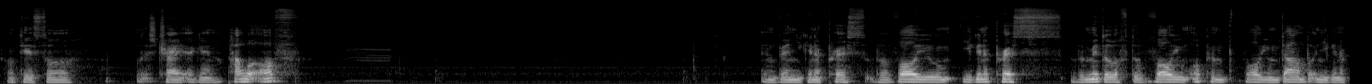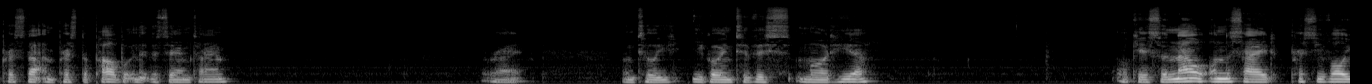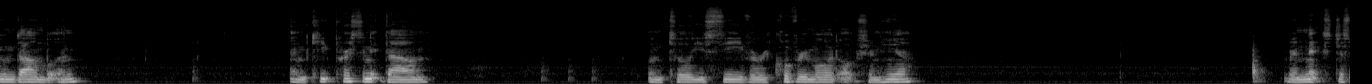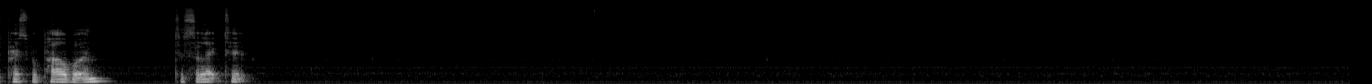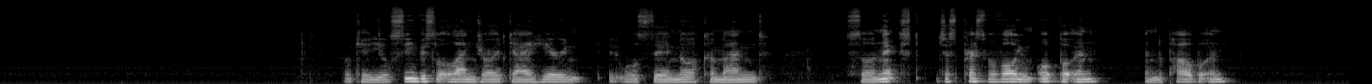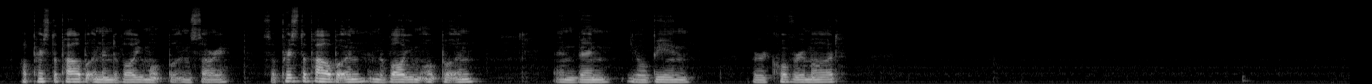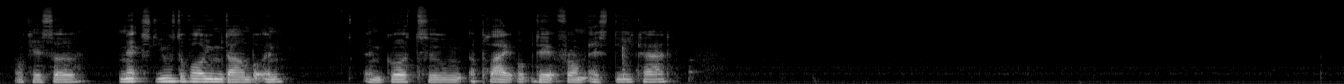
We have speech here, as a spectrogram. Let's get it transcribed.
Okay, so let's try it again. Power off. And then you're going to press the volume, you're going to press the middle of the volume up and volume down button. You're going to press that and press the power button at the same time. Right. Until you, you go into this mode here. Okay, so now on the side, press your volume down button and keep pressing it down until you see the recovery mode option here. Then next just press the power button to select it. Okay, you'll see this little Android guy here and it will say no command. So next, just press the volume up button and the power button. Or press the power button and the volume up button, sorry. So press the power button and the volume up button and then you'll be in the recovery mode. Okay, so next use the volume down button and go to apply update from SD card.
